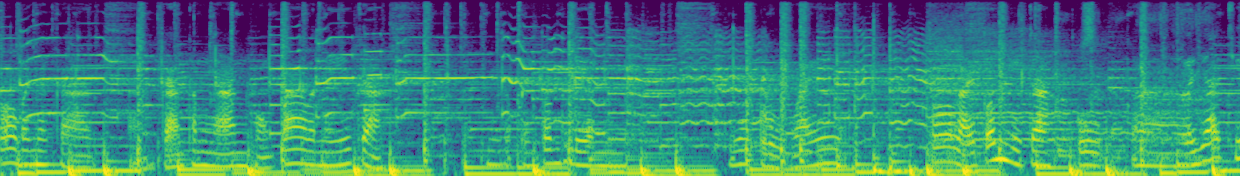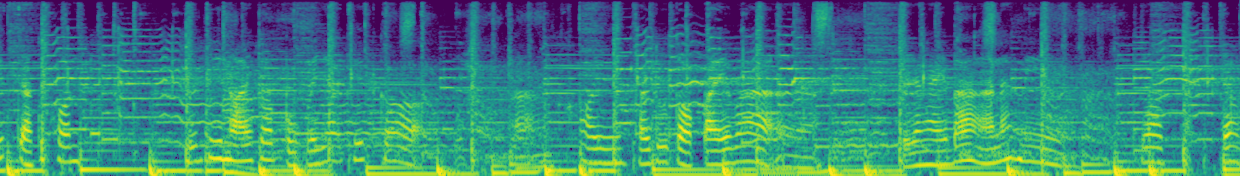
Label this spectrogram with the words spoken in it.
ก็บรรยากาศการทำงานของป้าวันนี้จ้ะนี่ก็เป็นต้นทุเรียนที่ว่าปลูกไว้ ก็หลายต้นอยู่จ้ะปลูกอ่า ระยะชิดจ้ะทุกคนพื้นที่น้อยก็ปลูกระยะชิดก็คอยคอยดูต่อไปว่าเอ่อจะยังไงบ้างนะนี่ยอดยอด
